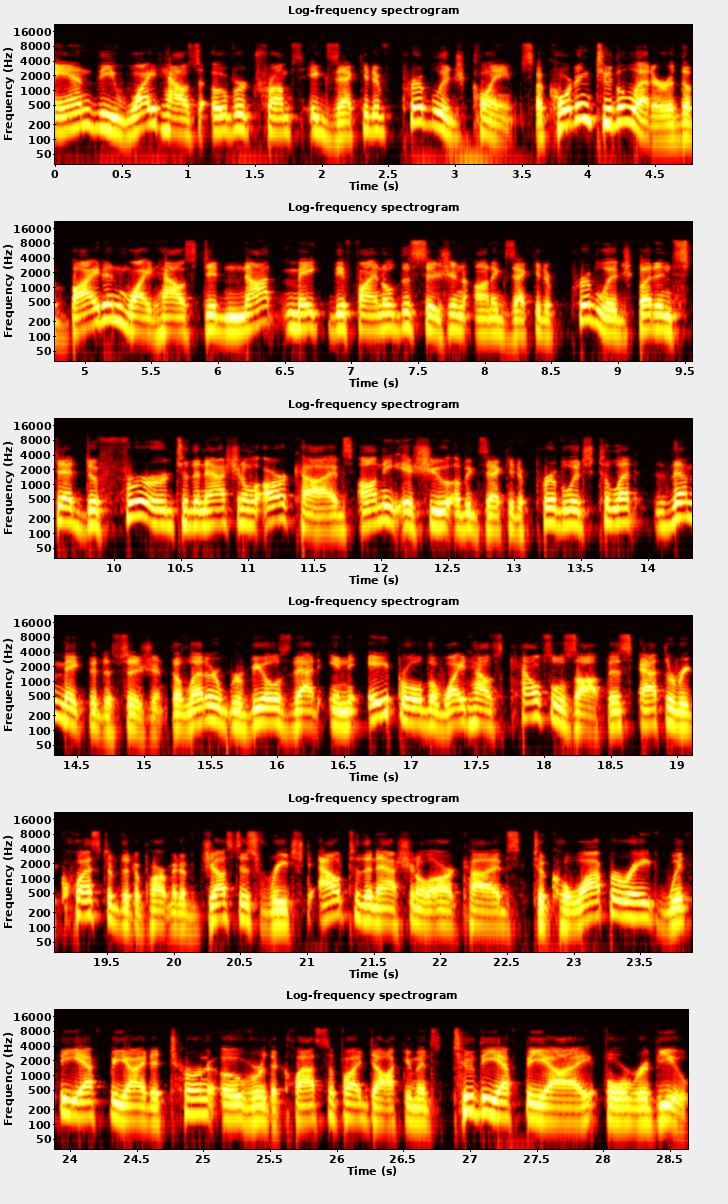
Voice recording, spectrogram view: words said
and the White House over Trump's executive privilege claims. According to the letter, the Biden White House did not make the final decision on executive privilege, but instead deferred to the National Archives on the issue of executive privilege to let them make the decision. The letter reveals that in April, the White House counsel's office, at the request of the Department of Justice, reached out to the National Archives to cooperate with the FBI to turn over the classified documents to the FBI for review.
